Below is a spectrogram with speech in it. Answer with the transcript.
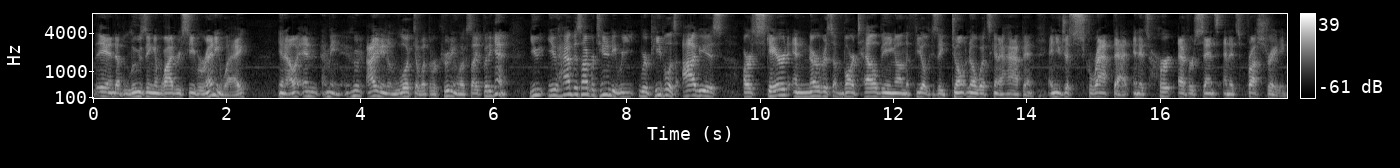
they end up losing a wide receiver anyway. You know, and I mean, who I haven't even looked at what the recruiting looks like, but again, you you have this opportunity where you, where people, it's obvious, are scared and nervous of Martell being on the field because they don't know what's going to happen, and you just scrap that, and it's hurt ever since, and it's frustrating.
